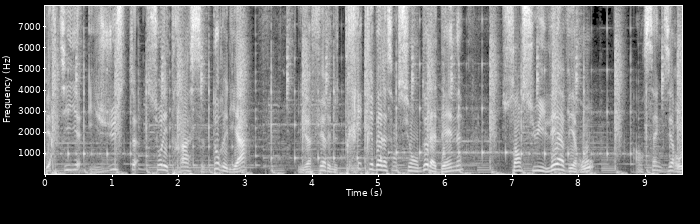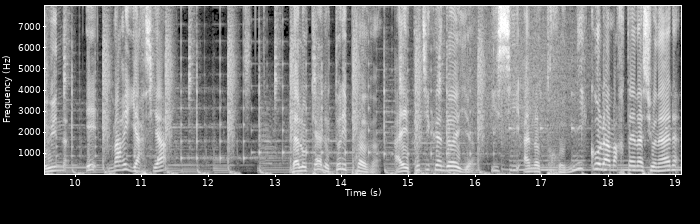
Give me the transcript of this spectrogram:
Bertille est juste sur les traces d'Aurélia. Il va faire une très très belle ascension de l'Aden. S'ensuit Léa Véro en 5.01 et Marie Garcia, la locale de l'épreuve. Allez, petit clin d'œil ici à notre Nicolas Martin National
